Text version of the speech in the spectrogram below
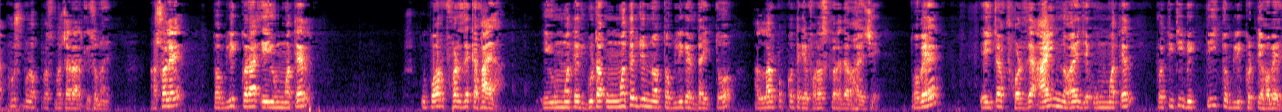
আক্রোশমূলক প্রশ্ন ছাড়া আর কিছু নয়। আসলে তবলিগ করা এই উম্মতের উপর ফরজে কেফায়া। এই উম্মতের, গোটা উম্মতের জন্য তবলিগের দায়িত্ব আল্লাহর পক্ষ থেকে ফরজ করে দেওয়া হয়েছে। তবে এইটা ফরজে আইন নয় যে উম্মতের প্রতিটি ব্যক্তি তবলিগ করতে হবে।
